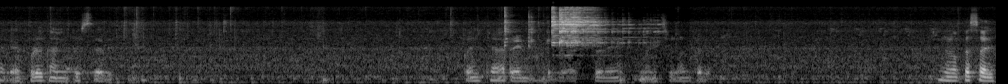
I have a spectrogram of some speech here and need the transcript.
అది ఎప్పుడూ కనిపిస్తుంది? కొంచెం రెడ్ వస్తుంది మంచిగా ఉంటుంది. నేను ఒకసారి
